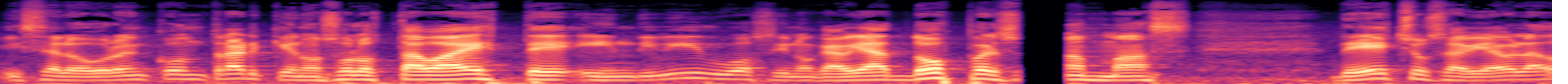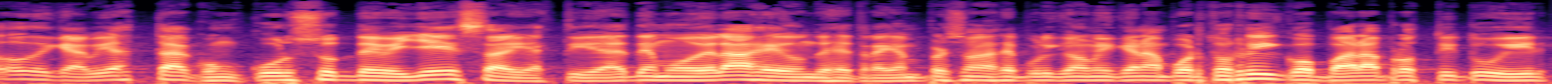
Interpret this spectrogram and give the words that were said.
y se logró encontrar que no solo estaba este individuo, sino que había dos personas más. De hecho, se había hablado de que había hasta concursos de belleza y actividades de modelaje donde se traían personas de República Dominicana a Puerto Rico para prostituir.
